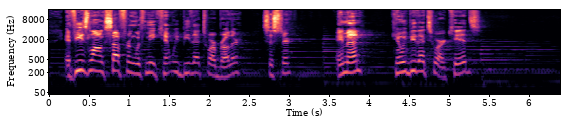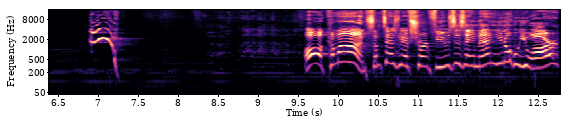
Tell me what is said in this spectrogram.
if he's long suffering with me, can't we be that to our brother, sister? Amen? Can we be that to our kids? Oh, come on. Sometimes we have short fuses. Amen. You know who you are.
